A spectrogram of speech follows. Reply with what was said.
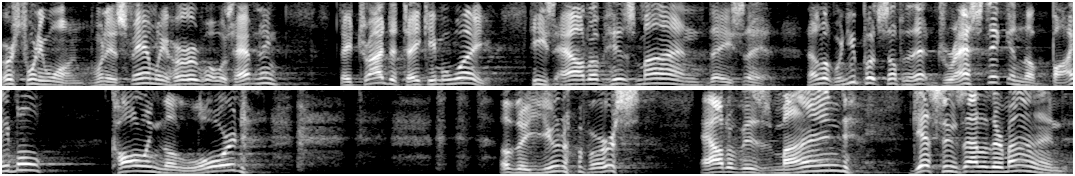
Verse 21 When his family heard what was happening, they tried to take him away. He's out of his mind, they said. Now, look, when you put something that drastic in the Bible, calling the Lord, of the universe out of his mind. Guess who's out of their mind?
